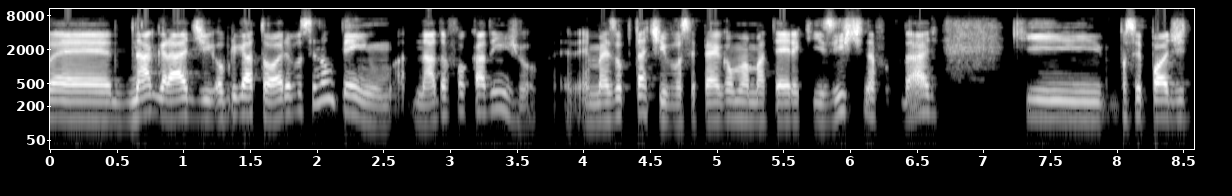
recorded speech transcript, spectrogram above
é, na grade obrigatória você não tem nada focado em jogo. É, é mais optativo. Você pega uma matéria que existe na faculdade que você pode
